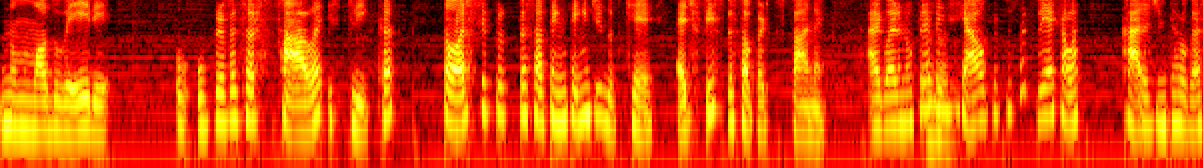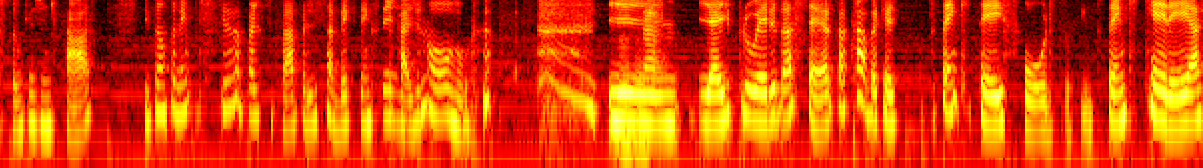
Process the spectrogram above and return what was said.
no modo ERE, o, o professor fala, explica, torce para o pessoal ter entendido, porque é difícil o pessoal participar, né? Agora, no presencial, o professor vê aquela cara de interrogação que a gente faz. Então, tu nem precisa participar para ele saber que tem que explicar Sim. de novo. e, uhum. e aí, pro ele dar certo, acaba que tu tem que ter esforço, assim, tu tem que querer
